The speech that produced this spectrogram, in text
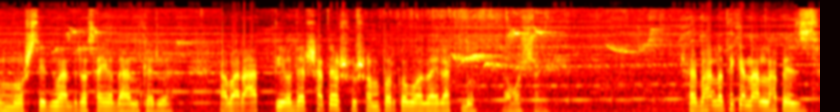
মসজিদ মাদ্রাসায়ও দান করবে। আবার আত্মীয়দের সাথেও সুসম্পর্ক বজায় রাখব। অবশ্যই। সবাই ভালো থেকে আল্লাহ হাফেজ।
